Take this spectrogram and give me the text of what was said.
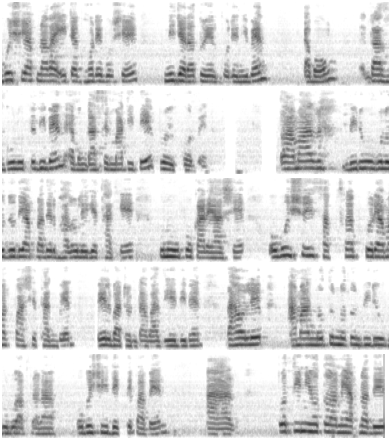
অবশ্যই আপনারা এটা ঘরে বসে নিজেরা তৈরি করে নেবেন এবং গাছগুলোতে দিবেন এবং গাছের মাটিতে প্রয়োগ করবেন। তো আমার ভিডিওগুলো যদি আপনাদের ভালো লেগে থাকে, কোনো উপকারে আসে, অবশ্যই সাবস্ক্রাইব করে আমার পাশে থাকবেন বেল বাটনটা বাজিয়ে দিবেন। তাহলে আমার নতুন নতুন ভিডিওগুলো আপনারা অবশ্যই দেখতে পাবেন। আর প্রতিনিয়ত আমি আপনাদের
